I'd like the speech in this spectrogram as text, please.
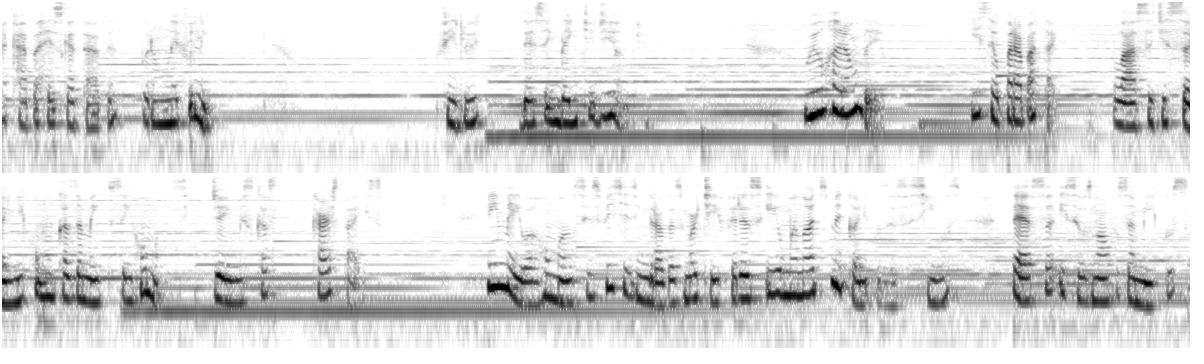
acaba resgatada por um Nefilim, filho descendente de anjo. Will Harondale e seu Parabatai, laço de sangue como um casamento sem romance, James Carstairs. Em meio a romances, vícios em drogas mortíferas e humanoides mecânicos assassinos, Tessa e seus novos amigos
